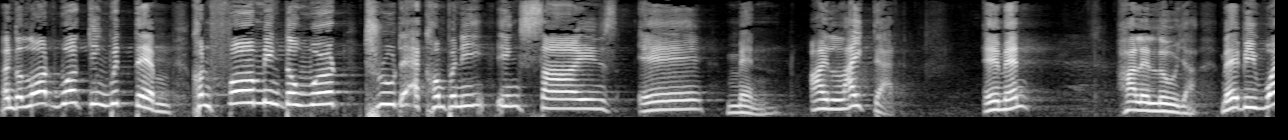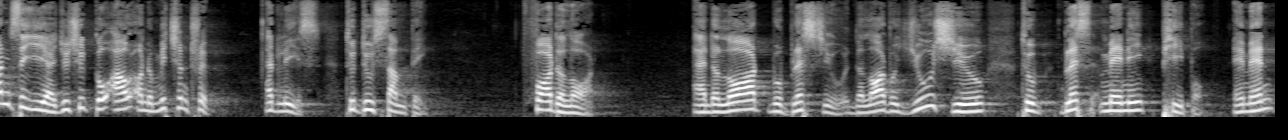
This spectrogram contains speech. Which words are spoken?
and the Lord working with them, confirming the word through the accompanying signs. Amen. I like that. Amen. Hallelujah. Maybe once a year you should go out on a mission trip, at least, to do something for the Lord. And the Lord will bless you. The Lord will use you to bless many people. Amen.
